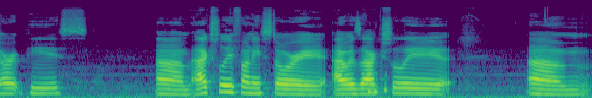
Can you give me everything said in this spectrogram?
art piece. Um, actually, funny story. I was actually um,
